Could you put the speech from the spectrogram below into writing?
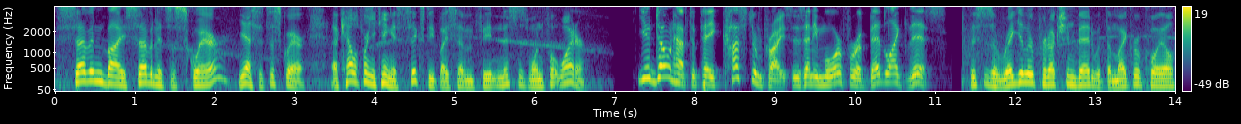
Seven by seven, it's a square? Yes, it's a square. A California King is six feet by seven feet, and this is one foot wider. You don't have to pay custom prices anymore for a bed like this. This is a regular production bed with the micro coil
